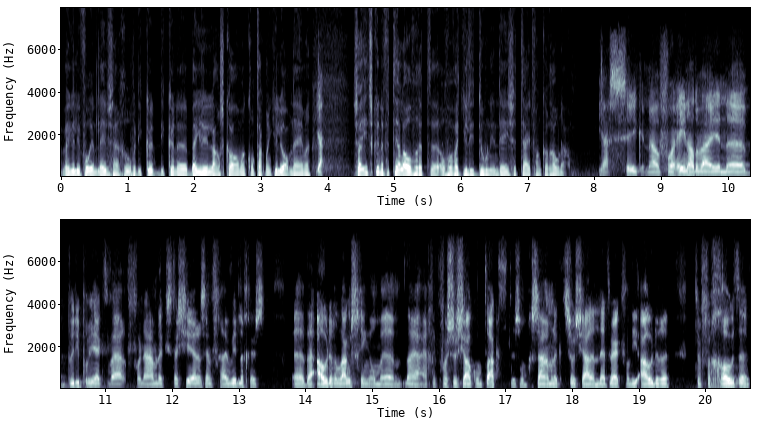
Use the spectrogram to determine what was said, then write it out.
waar jullie voor in het leven zijn geroepen, die, kun- die kunnen bij jullie langskomen, contact met jullie opnemen. Ja. Zou je iets kunnen vertellen over, het, eh, over wat jullie doen in deze tijd van corona? Ja, zeker. Nou, voorheen hadden wij een eh buddyproject waar voornamelijk stagiaires en vrijwilligers eh, bij ouderen langs gingen om, eh, nou ja, eigenlijk voor sociaal contact. Dus om gezamenlijk het sociale netwerk van die ouderen te vergroten.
